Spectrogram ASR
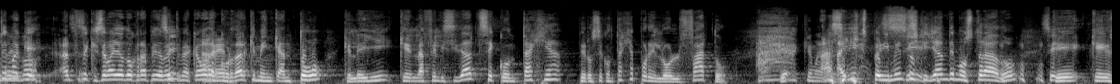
tema alrededor. que antes de que se vaya Doc rápidamente Sí, me acabo a de ver. acordar que me encantó que leí que la felicidad se contagia, pero se contagia por el olfato. Ah, Que qué Ah, maravilla. sí. Hay experimentos Sí. que ya han demostrado Sí. que, que,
